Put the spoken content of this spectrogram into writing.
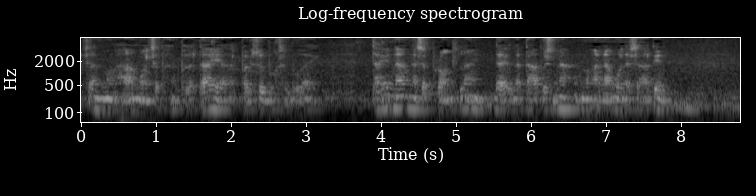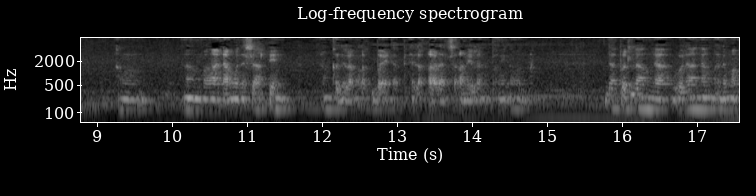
sa mga hamon sa panampalataya at pagsubok sa buhay. Tayo na ang nasa front line dahil natapos na ang mga nauna sa atin. Ang, ng mga nauna sa atin ang kanilang lakbay na pinalakaran sa kanila ng Panginoon. Dapat lang na wala nang anumang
